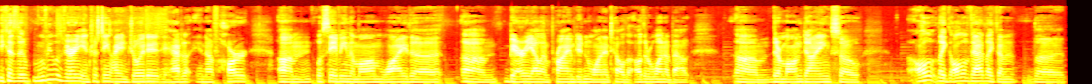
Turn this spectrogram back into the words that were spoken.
because the movie was very interesting, I enjoyed it. It had enough heart um, was saving the mom, why the um, Barry Allen Prime didn't want to tell the other one about um, their mom dying, so all like all of that, like the the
